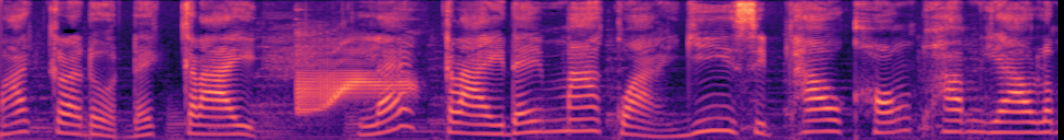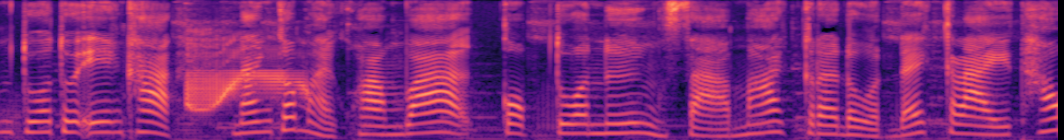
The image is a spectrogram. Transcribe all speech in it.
มารถกระโดดได้ไกล และไกลได้มากกว่า 20 เท่าของความยาวลำตัวตัวเองค่ะ นั่นก็หมายความว่ากบตัวหนึ่งสามารถกระโดดได้ไกลเท่า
